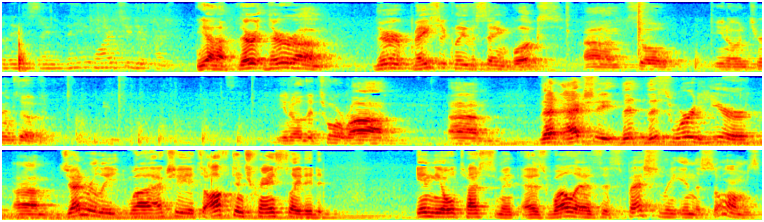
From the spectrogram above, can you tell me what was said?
Are they the same thing? Why two different? Yeah, they're they're um, they're basically the same books. Um, so you know, in terms of you know the Torah, um, that actually th- this word here um, generally, well, actually, it's often translated in the Old Testament as well as especially in the Psalms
